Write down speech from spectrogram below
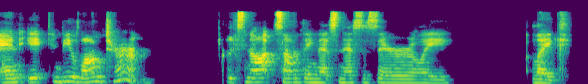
and it can be long term it's not something that's necessarily like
